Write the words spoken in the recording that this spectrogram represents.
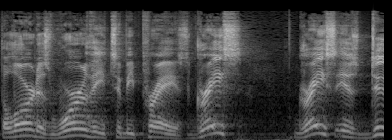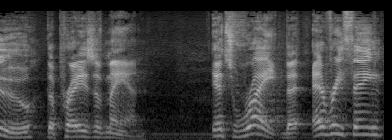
the Lord is worthy to be praised. Grace, grace is due the praise of man. It's right that everything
